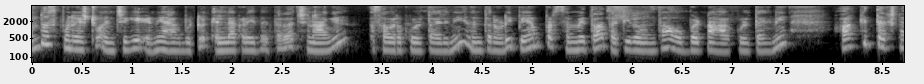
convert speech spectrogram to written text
ಒಂದು ಸ್ಪೂನಷ್ಟು ಅಂಚಿಗೆ ಎಣ್ಣೆ ಹಾಕಿಬಿಟ್ಟು ಎಲ್ಲ ಕಡೆ ಇದ್ದ ಥರ ಚೆನ್ನಾಗಿ ಸವರಕೊಳ್ತಾ ಇದ್ದೀನಿ. ನಂತರ ನೋಡಿ ಪೇಪರ್ ಸಮೇತ ತಟ್ಟಿರೋವಂಥ ಒಬ್ಬಟ್ಟನ್ನ ಹಾಕ್ಕೊಳ್ತಾ ಇದ್ದೀನಿ. ಹಾಕಿದ ತಕ್ಷಣ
